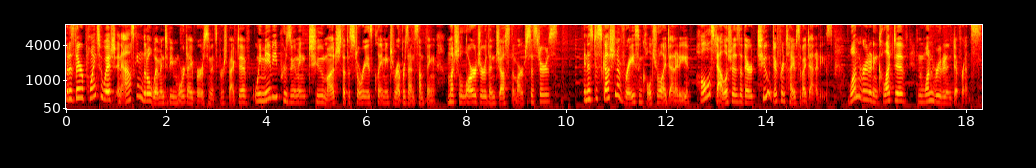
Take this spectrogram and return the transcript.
But is there a point to which, in asking Little Women to be more diverse in its perspective, we may be presuming too much that the story is claiming to represent something much larger than just the March sisters? In his discussion of race and cultural identity, Hall establishes that there are two different types of identities one rooted in collective and one rooted in difference.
